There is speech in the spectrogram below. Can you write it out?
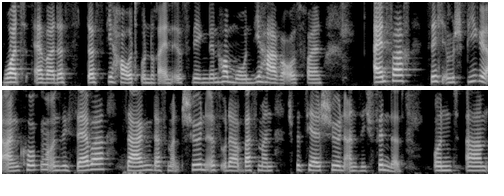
whatever, dass dass die Haut unrein ist wegen den Hormonen, die Haare ausfallen. Einfach sich im Spiegel angucken und sich selber sagen, dass man schön ist oder was man speziell schön an sich findet. Und, ähm,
